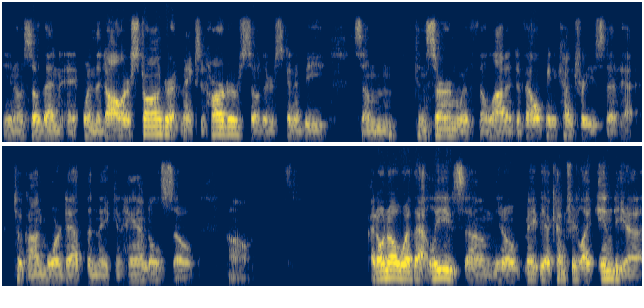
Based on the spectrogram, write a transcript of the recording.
you know, so then it, when the dollar is stronger, it makes it harder. So there's going to be some concern with a lot of developing countries that ha- took on more debt than they can handle. So um, I don't know where that leaves. Um, you know, maybe a country like India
